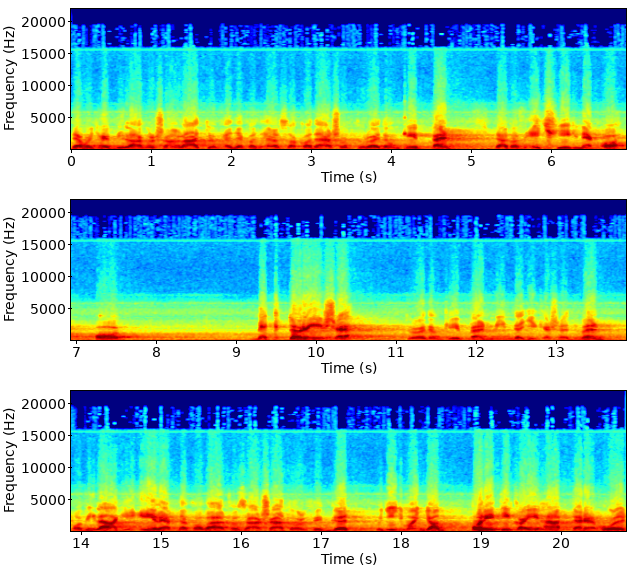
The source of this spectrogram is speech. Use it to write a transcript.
De hogyha világosan látjuk, ezek az elszakadások tulajdonképpen, tehát az egységnek a, a megtörése tulajdonképpen mindegyik esetben a világi életnek a változásától függött, hogy így mondjam, politikai háttere volt.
